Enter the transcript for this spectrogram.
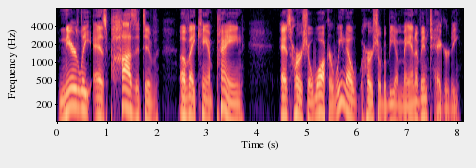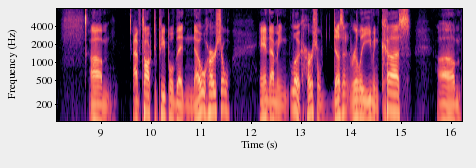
nearly as positive of a campaign as Herschel Walker. We know Herschel to be a man of integrity. Um, I've talked to people that know Herschel, and I mean, look, Herschel doesn't really even cuss. Um,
